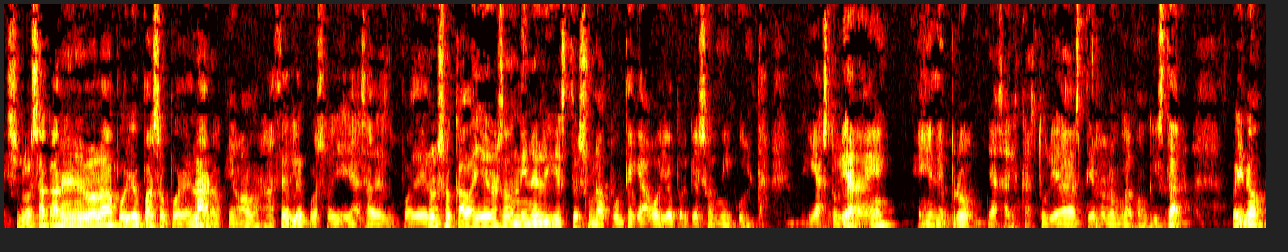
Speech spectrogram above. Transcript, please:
y se lo sacan en el Ola, pues yo paso por el aro, que vamos a hacerle, pues oye, ya sabes, poderoso caballeros don dinero y esto es un apunte que hago yo porque soy mi culta. Y asturiana, ¿eh? ¿Eh? De pro, ya sabéis que Asturias tierra nunca conquistada. Bueno,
